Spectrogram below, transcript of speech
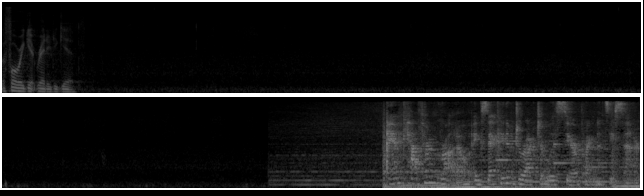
before we get ready to give? I am Catherine Grotto, Executive Director with Sierra Pregnancy Center.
